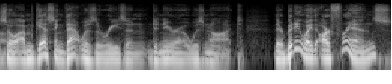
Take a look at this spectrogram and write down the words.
So I'm guessing that was the reason De Niro was not there. But anyway, our friends,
